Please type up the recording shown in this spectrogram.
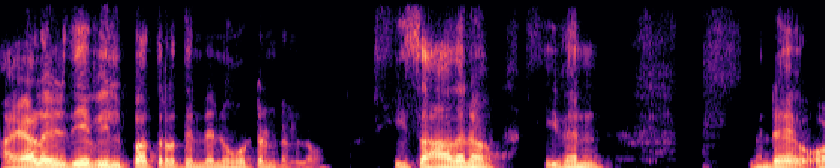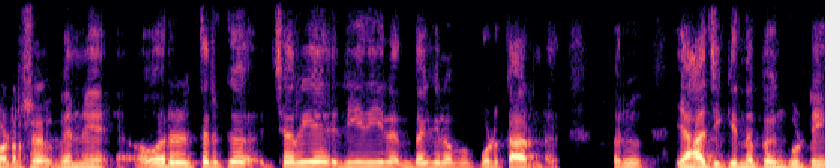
അയാൾ എഴുതിയ വിൽപത്രത്തിന്റെ നോട്ട് ഉണ്ടല്ലോ ഈ സാധനം ഇവൻ ഇവന്റെ ഓർഡർ ഇവന് ഓരോരുത്തർക്ക് ചെറിയ രീതിയിൽ എന്തെങ്കിലുമൊക്കെ കൊടുക്കാറുണ്ട്. ഒരു യാചിക്കുന്ന പെൺകുട്ടി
